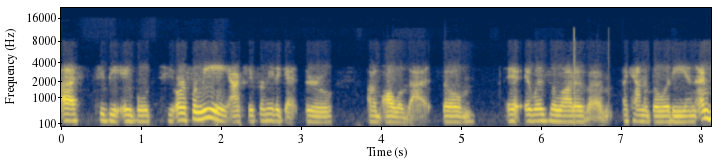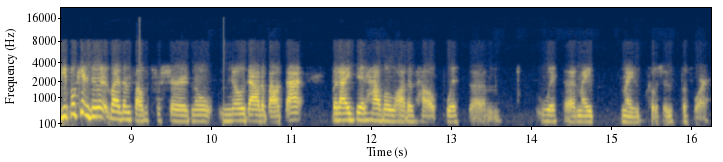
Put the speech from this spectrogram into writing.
us to be able to, or for me, actually, for me to get through um, all of that. So it, it was a lot of um, accountability, and, and people can do it by themselves for sure. No, no doubt about that. But I did have a lot of help with um, with uh, my my coaches before.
